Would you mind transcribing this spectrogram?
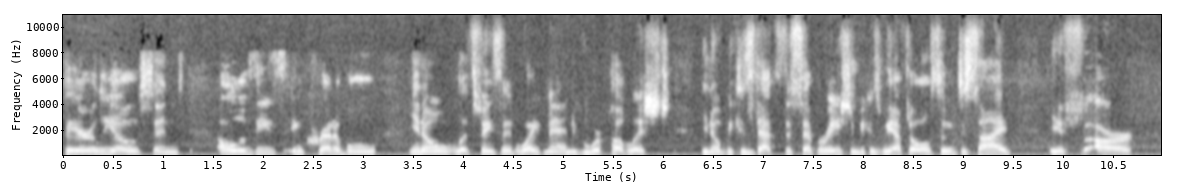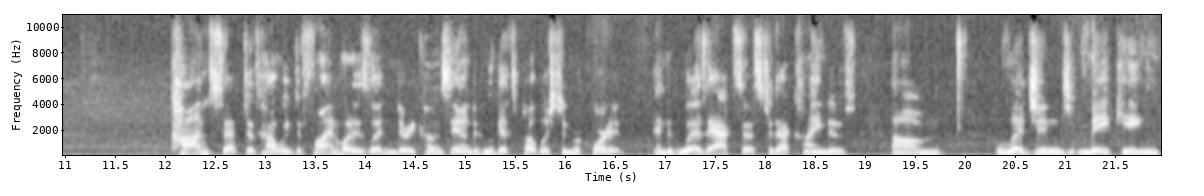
Berlioz and all of these incredible, you know, let's face it, white men who were published. You know, because that's the separation. Because we have to also decide if our concept of how we define what is legendary comes down to who gets published and recorded and who has access to that kind of um, legend making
